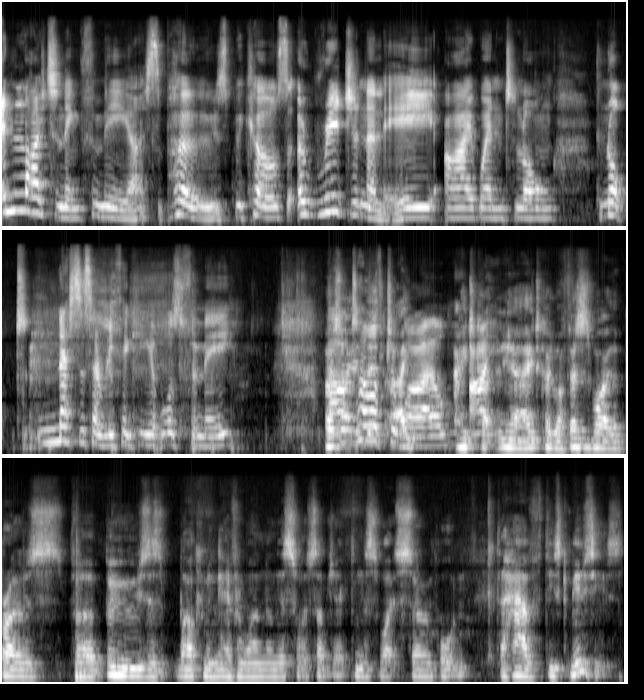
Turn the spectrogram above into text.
enlightening for me, I suppose, because originally I went along not necessarily thinking it was for me. After a I- while, I hate to I, yeah, I hate to cut you off. This is why the Bros for Booze is welcoming everyone on this sort of subject, and this is why it's so important to have these communities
